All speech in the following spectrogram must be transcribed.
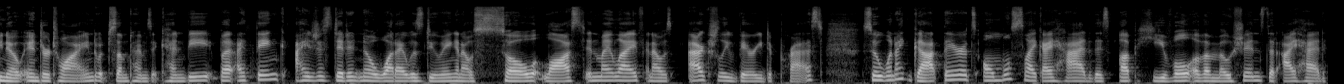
you know, intertwined, which sometimes it can be. But I think I just didn't know what I was doing and I was so lost in my life and I was actually very depressed. So when I got there, it's almost like I had this upheaval of emotions that I had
